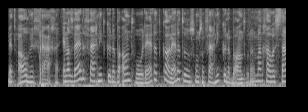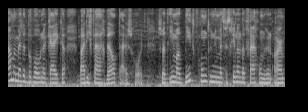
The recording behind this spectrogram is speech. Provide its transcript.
met al hun vragen. En als wij de vraag niet kunnen beantwoorden, hè, dat kan, hè, dat we soms een vraag niet kunnen beantwoorden, maar dan gaan we samen met de bewoner kijken waar die vraag wel thuis hoort. Zodat iemand niet continu met verschillende vragen onder hun arm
